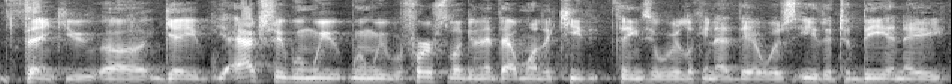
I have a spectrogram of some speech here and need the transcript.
Thank you, uh, Gabe. Actually, when we, when we were first looking at that, one of the key things that we were looking at there was either to be in a,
